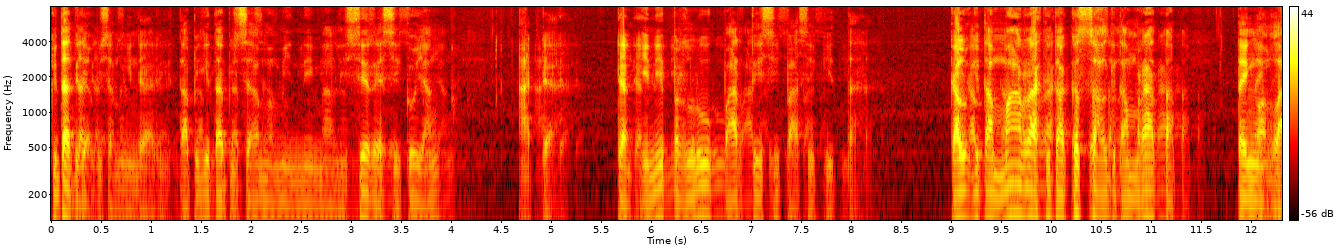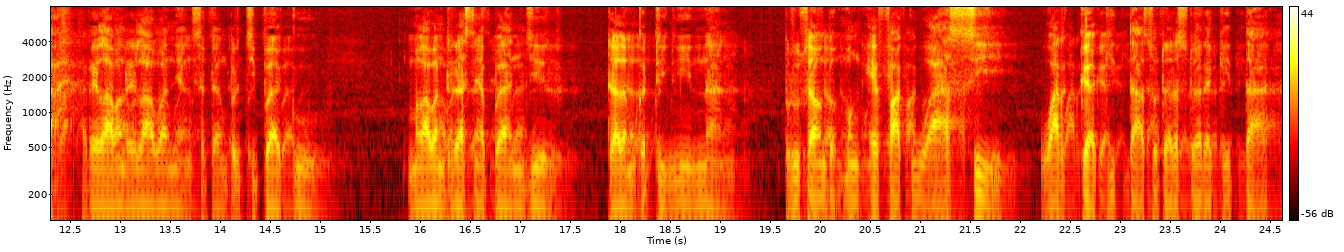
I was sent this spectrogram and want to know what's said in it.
Kita tidak bisa menghindari, tapi kita bisa meminimalisir resiko yang ada. Dan ini perlu partisipasi kita. Kalau kita marah, kita kesal, kita meratap, tengoklah relawan-relawan yang sedang berjibaku melawan derasnya banjir dalam kedinginan, berusaha untuk mengevakuasi warga kita, saudara-saudara kita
